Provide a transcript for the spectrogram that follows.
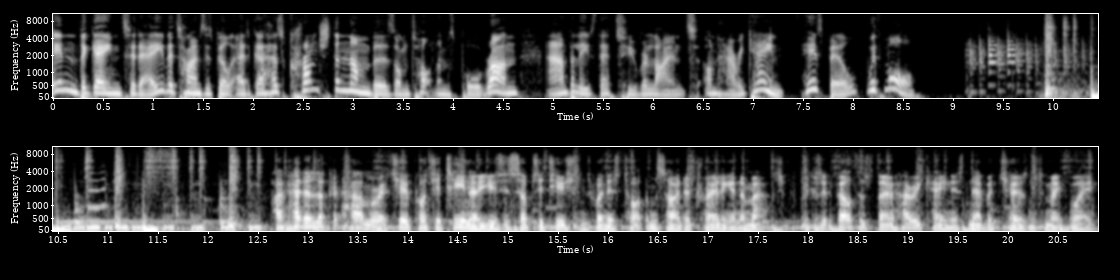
In the game today, the Times' Bill Edgar has crunched the numbers on Tottenham's poor run and believes they're too reliant on Harry Kane. Here's Bill with more. I've had a look at how Mauricio Pochettino uses substitutions when his Tottenham side are trailing in a match because it felt as though Harry Kane has never chosen to make way.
